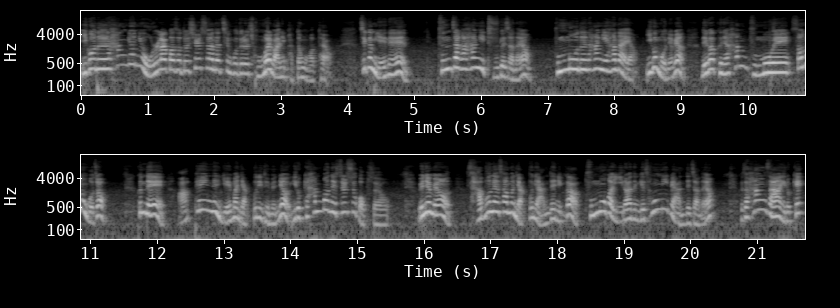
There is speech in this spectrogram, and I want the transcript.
이거는 학년이 올라가서도 실수하는 친구들을 정말 많이 봤던 것 같아요. 지금 얘는 분자가 항이 두 개잖아요. 분모는 항이 하나예요. 이건 뭐냐면 내가 그냥 한 분모에 써놓은 거죠. 근데 앞에 있는 얘만 약분이 되면요. 이렇게 한 번에 쓸 수가 없어요. 왜냐면 4분의 3은 약분이 안 되니까 분모가 2라는 게 성립이 안 되잖아요. 그래서 항상 이렇게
